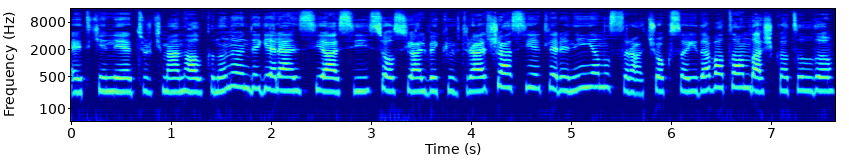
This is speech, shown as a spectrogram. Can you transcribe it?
Etkinliğe Türkmen halkının önde gelen siyasi, sosyal ve kültürel şahsiyetlerinin yanı sıra çok sayıda vatandaş katıldı.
